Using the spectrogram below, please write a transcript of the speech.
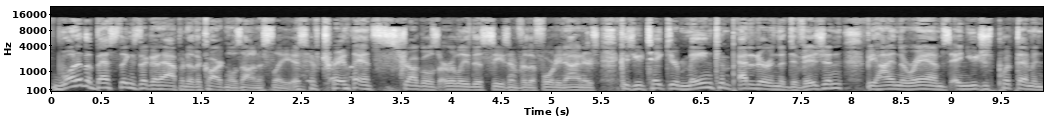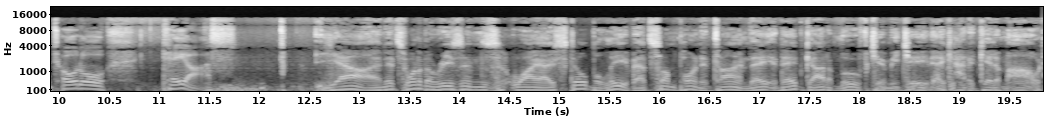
one of the best things that could happen to the Cardinals, honestly, is if Trey Lance struggles early this season for the 49ers because you take your main competitor in the division behind the Rams and you just put them in total chaos. Yeah, and it's one of the reasons why I still believe at some point in time they they've got to move Jimmy G. They got to get him out.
